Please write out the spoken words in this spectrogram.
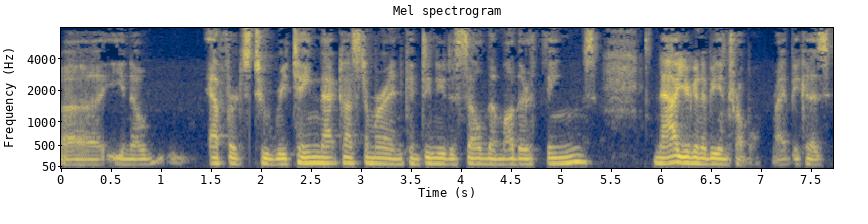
uh, you know, efforts to retain that customer and continue to sell them other things, now you're going to be in trouble, right? Because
